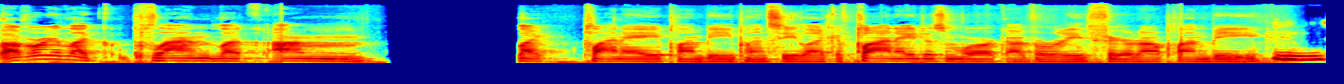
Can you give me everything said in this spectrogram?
I've already like planned like I'm like plan A, plan B, plan C. Like if plan A doesn't work, I've already figured out plan B. Mm,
